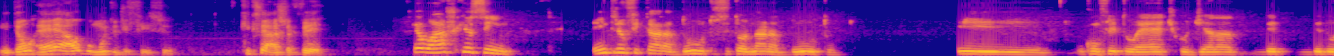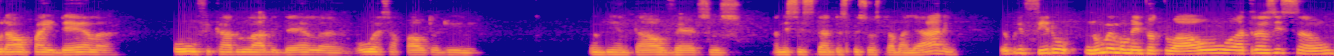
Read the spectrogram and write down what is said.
Então é algo muito difícil. O que, que você acha, Fê? Eu acho que assim, entre o ficar adulto, se tornar adulto e o conflito ético de ela dedurar o pai dela ou ficar do lado dela, ou essa pauta de ambiental versus a necessidade das pessoas trabalharem, eu prefiro, no meu momento atual, a transição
